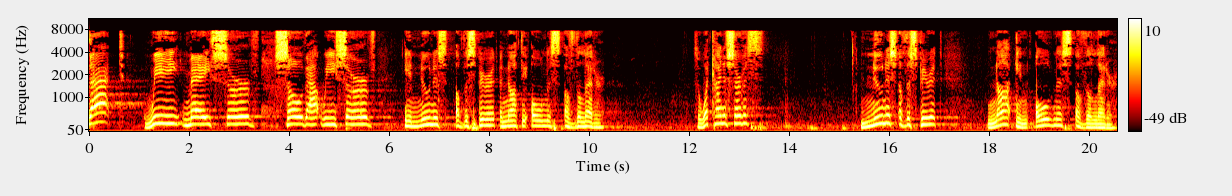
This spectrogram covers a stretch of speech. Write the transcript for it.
that we may serve, so that we serve in newness of the Spirit and not the oldness of the letter. So what kind of service? Newness of the Spirit, not in oldness of the letter.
